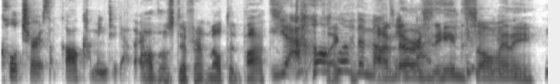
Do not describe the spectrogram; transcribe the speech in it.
cultures like, all coming together. All those different melted pots. yeah, all Like, of the melting I've never pots. seen so many.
